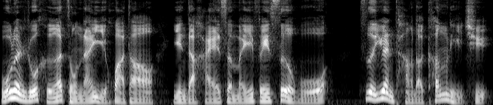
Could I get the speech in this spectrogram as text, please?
无论如何总难以画到引得孩子眉飞色舞，自愿躺到坑里去。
